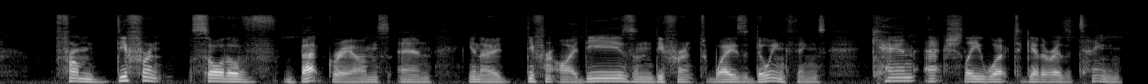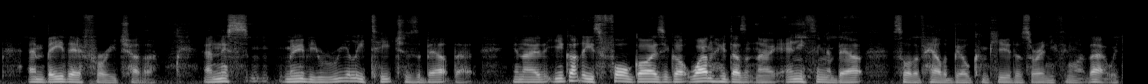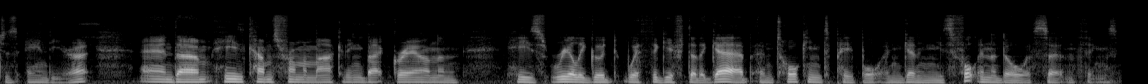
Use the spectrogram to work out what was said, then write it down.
from different sort of backgrounds and you know, different ideas and different ways of doing things can actually work together as a team and be there for each other. And this movie really teaches about that. You know, you got these four guys, you got one who doesn't know anything about sort of how to build computers or anything like that, which is Andy, right? And um, he comes from a marketing background and he's really good with the gift of the gab and talking to people and getting his foot in the door with certain things.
